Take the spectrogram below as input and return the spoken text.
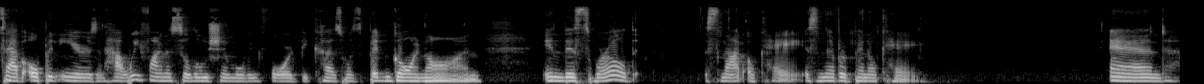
to have open ears and how we find a solution moving forward because what's been going on in this world is not okay. It's never been okay. And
